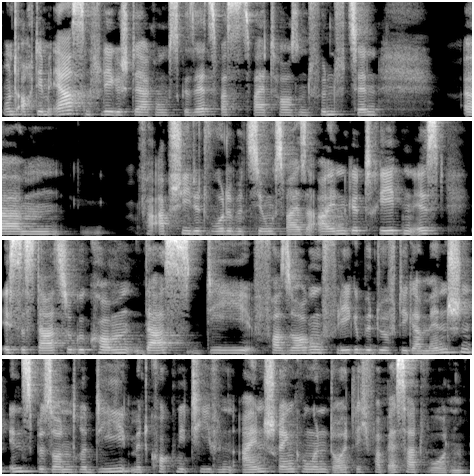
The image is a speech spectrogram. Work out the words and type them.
und auch dem ersten Pflegestärkungsgesetz, was 2015 ähm, verabschiedet wurde bzw. eingetreten ist, ist es dazu gekommen, dass die Versorgung pflegebedürftiger Menschen, insbesondere die mit kognitiven Einschränkungen, deutlich verbessert wurden.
